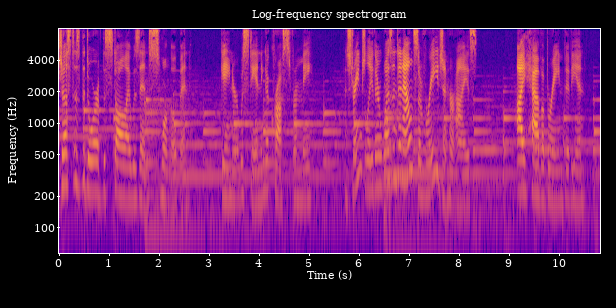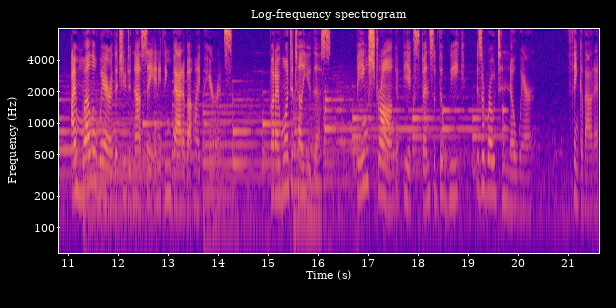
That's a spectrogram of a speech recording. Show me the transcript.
just as the door of the stall I was in swung open. Gaynor was standing across from me, and strangely, there wasn't an ounce of rage in her eyes. I have a brain, Vivian. I'm well aware that you did not say anything bad about my parents. But I want to tell you this being strong at the expense of the weak is a road to nowhere. Think about it.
